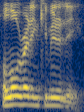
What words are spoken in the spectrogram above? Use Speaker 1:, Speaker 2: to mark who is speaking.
Speaker 1: Hello, Reading community.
